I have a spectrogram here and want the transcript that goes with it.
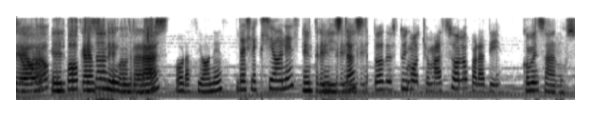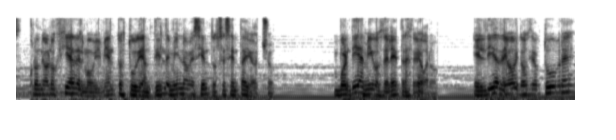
de Oro, el podcast donde encontrarás oraciones, reflexiones, entrevistas, todo esto y mucho más solo para ti. Comenzamos. Cronología del movimiento estudiantil de 1968. Buen día amigos de Letras de Oro. El día de hoy, 2 de octubre,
